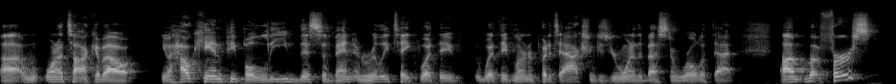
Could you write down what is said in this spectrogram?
Uh, want to talk about you know how can people leave this event and really take what they've what they've learned and put it to action because you're one of the best in the world at that um, but first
